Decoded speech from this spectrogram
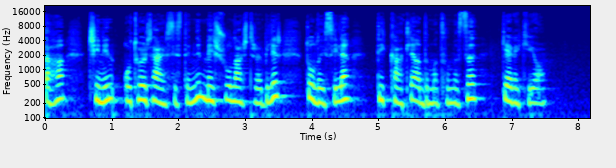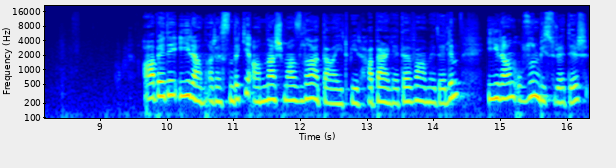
daha Çin'in otoriter sistemini meşrulaştırabilir. Dolayısıyla dikkatli adım atılması gerekiyor. ABD-İran arasındaki anlaşmazlığa dair bir haberle devam edelim. İran uzun bir süredir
